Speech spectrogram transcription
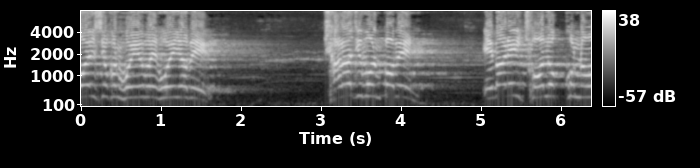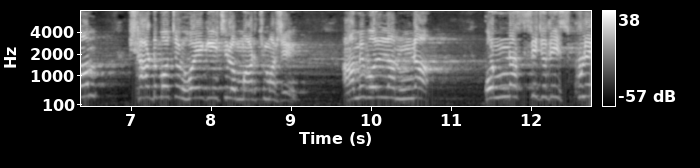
বয়স যখন হয়ে হয়ে যাবে, সারা জীবন পাবেন। এবার এই ছ লক্ষ নাম ষাট বছর হয়ে গিয়েছিল মার্চ মাসে। আমি বললাম, না, কন্যাশ্রী যদি স্কুলে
